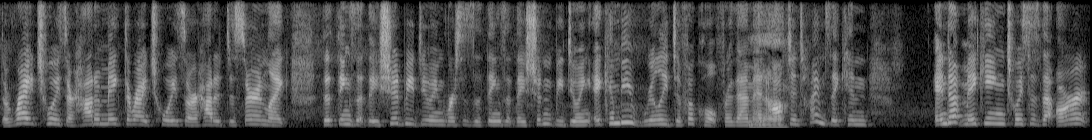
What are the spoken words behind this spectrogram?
the right choice or how to make the right choice or how to discern like the things that they should be doing versus the things that they shouldn't be doing it can be really difficult for them. And oftentimes they can end up making choices that aren't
